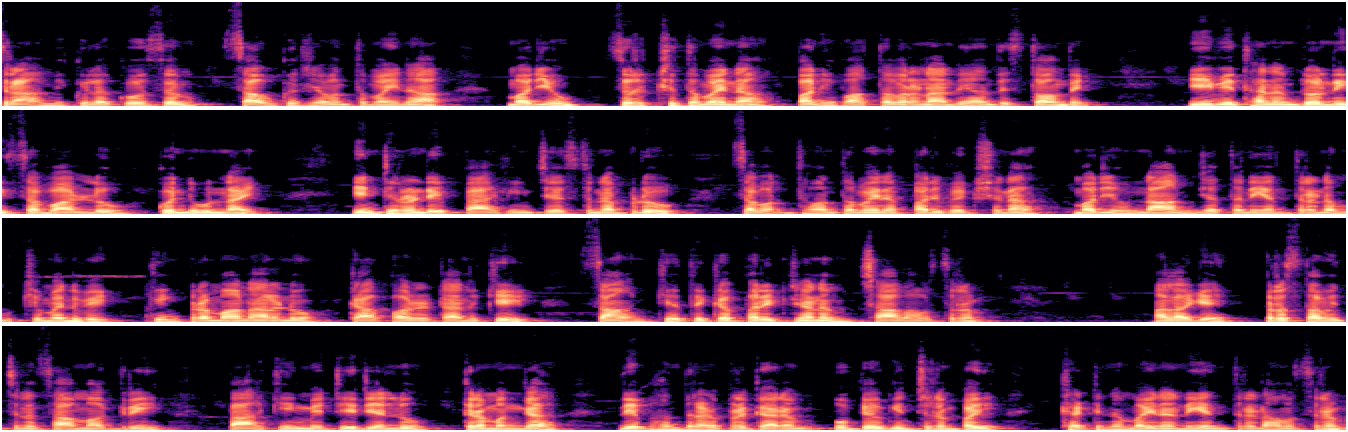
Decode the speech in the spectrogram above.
శ్రామికుల కోసం సౌకర్యవంతమైన మరియు సురక్షితమైన పని వాతావరణాన్ని అందిస్తోంది. ఈ విధానంలోని సవాళ్ళు కొన్ని ఉన్నాయి. ఇంటి నుండి ప్యాకింగ్ చేస్తున్నప్పుడు సమర్థవంతమైన పర్యవేక్షణ మరియు నాణ్యత నియంత్రణ ముఖ్యమైనవి. ప్యాకింగ్ ప్రమాణాలను కాపాడటానికి సాంకేతిక పరిజ్ఞానం చాలా అవసరం. అలాగే ప్రస్తావించిన సామాగ్రి ప్యాకింగ్ మెటీరియల్ను క్రమంగా నిబంధనల ప్రకారం ఉపయోగించడంపై కఠినమైన నియంత్రణ అవసరం.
